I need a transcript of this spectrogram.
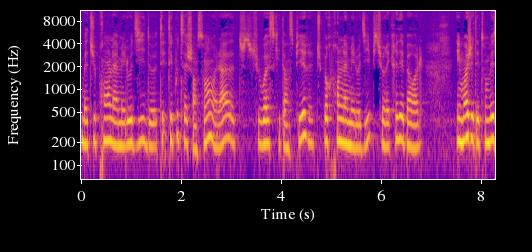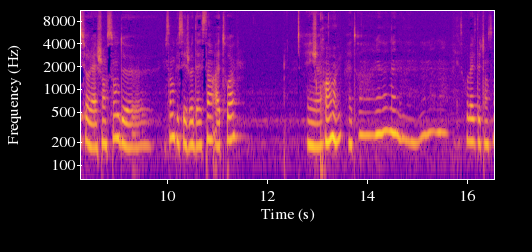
bah, tu prends la mélodie de. T'écoutes ces chansons, voilà, tu, tu vois ce qui t'inspire, tu peux reprendre la mélodie, puis tu réécris des paroles. Et moi, j'étais tombée sur la chanson de. Il me semble que c'est Jodassin, À toi. Et, Je crois, oui. À toi. Elle est trop belle cette chanson.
